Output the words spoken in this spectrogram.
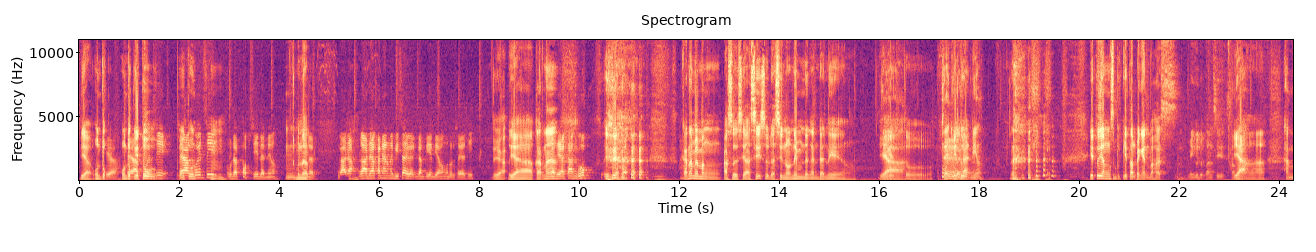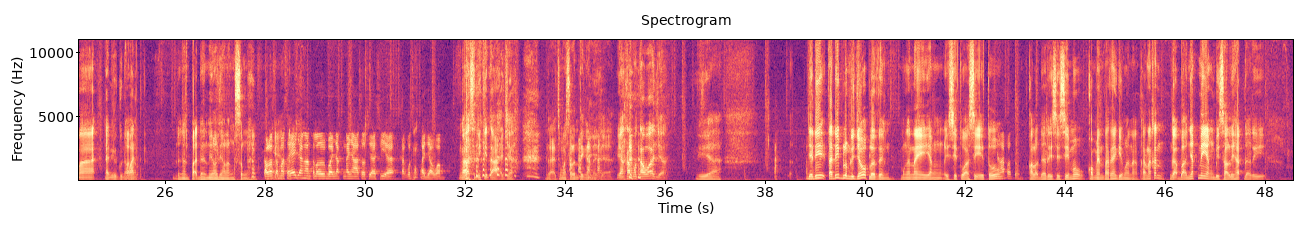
ya untuk Iya. untuk Saya itu sih, saya itu akuin sih mm, udah top sih Daniel. bener. Bener. Nggak ada nggak ada kan yang bisa gantiin dia mah menurut saya sih. Iya. Ya Nggak karena ada yang sanggup. karena memang asosiasi sudah sinonim dengan Daniel. Iya. Gitu. Saya juga Itu- Daniel. Itu yang kita pengen bahas minggu depan sih sama Ya. sama Daniel Gunawan. dengan Pak Danielnya langsung. Kalau sama Gitu. saya jangan terlalu banyak nanya asosiasi ya, takut saya jawab. Nggak sedikit aja. Nggak cuma selentingan aja. Yang kamu tahu aja. Iya. Jadi tadi belum dijawab loh, Teng, mengenai yang situasi itu. Yang apa tuh? Kalau dari sisimu komentarnya gimana? Karena kan nggak banyak nih yang bisa lihat dari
